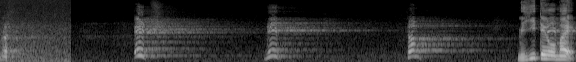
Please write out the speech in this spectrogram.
ります。右手を前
